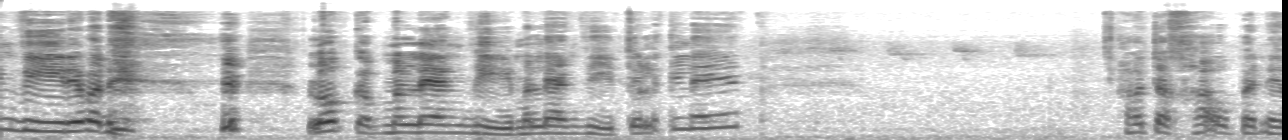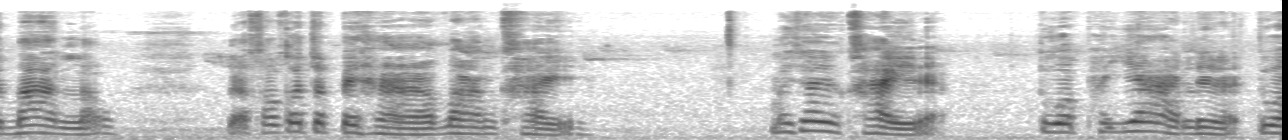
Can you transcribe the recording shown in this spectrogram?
งวีได้ปะเนี่ยลบกับแมลงวีแมลงวีตัวเล็กๆเขาจะเข้าไปในบ้านเรา แล้วเขาก็จะไปหาวางไข่ ไม่ใช่ไข่แหละตัวพยาธิเลยแหละตัว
